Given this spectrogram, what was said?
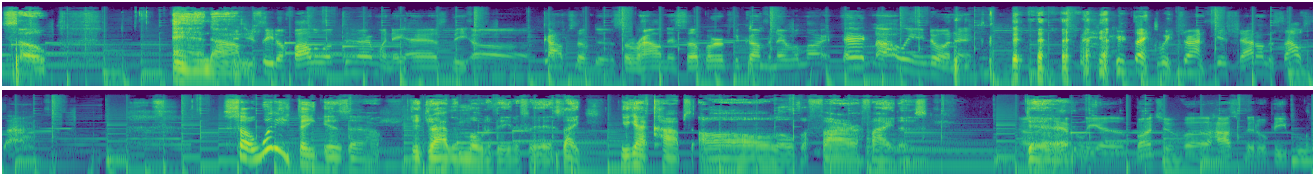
So, and Did you um, see the follow up to that when they asked the uh, cops of the surrounding suburbs to come, and they were like, "Heck, no, we ain't doing that." you think we trying to get shot on the south side? so what do you think is uh, the driving motivator for this? Like, you got cops all over, firefighters. Uh, definitely a bunch of uh, hospital people,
